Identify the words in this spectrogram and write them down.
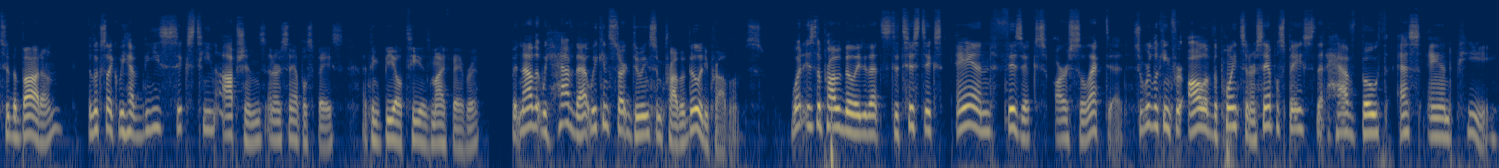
to the bottom, it looks like we have these 16 options in our sample space. I think BLT is my favorite. But now that we have that, we can start doing some probability problems. What is the probability that statistics and physics are selected? So we're looking for all of the points in our sample space that have both S and P.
